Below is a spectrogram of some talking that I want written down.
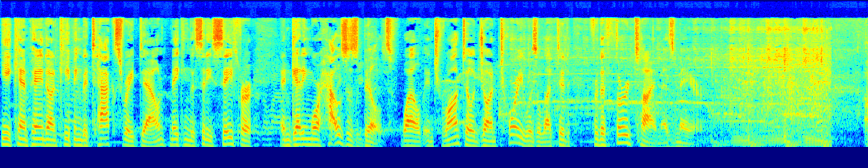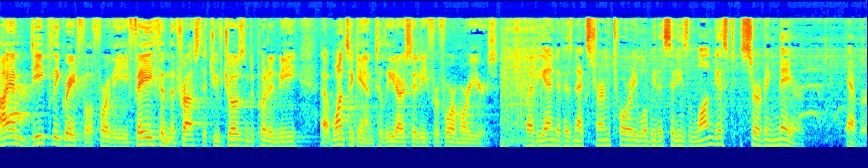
He campaigned on keeping the tax rate down, making the city safer, and getting more houses built. While in Toronto, John Tory was elected for the third time as mayor. I am deeply grateful for the faith and the trust that you've chosen to put in me uh, once again to lead our city for four more years. By the end of his next term, Tory will be the city's longest serving mayor ever.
